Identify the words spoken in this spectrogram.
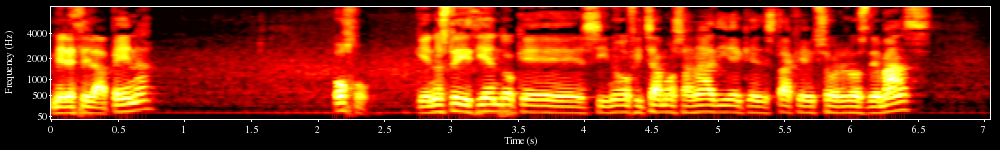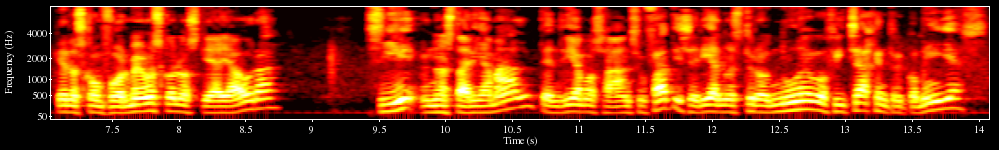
merece la pena. Ojo, que no estoy diciendo que si no fichamos a nadie que destaque sobre los demás, que nos conformemos con los que hay ahora, Sí, no estaría mal. Tendríamos a Ansu Fati, sería nuestro nuevo fichaje, entre comillas.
